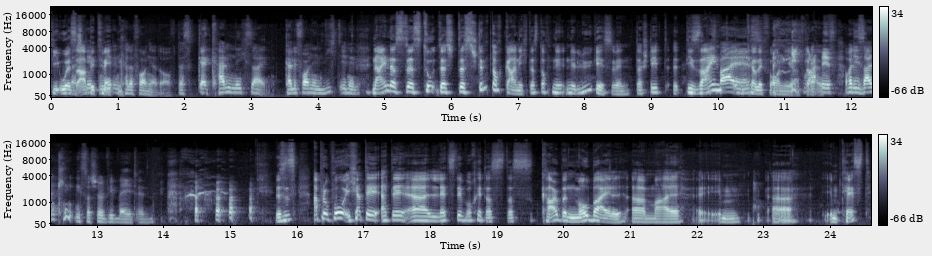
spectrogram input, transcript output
die USA steht Made in betreten. California drauf. Das kann nicht sein. Kalifornien liegt in den. Nein, das, das, das, das stimmt doch gar nicht. Das ist doch eine, eine Lüge, Sven. Da steht äh, Design in California ich drauf. weiß, aber Design klingt nicht so schön wie Made in. Das ist, apropos, ich hatte, hatte äh, letzte Woche das, das Carbon Mobile äh, mal äh, im, äh, im Test.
